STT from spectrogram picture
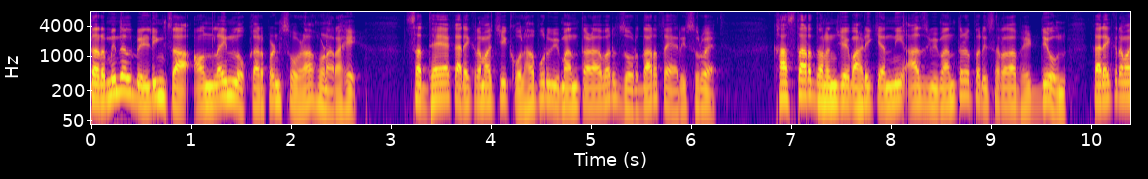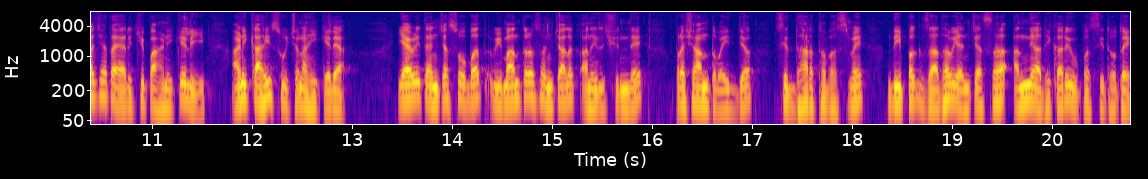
टर्मिनल बिल्डिंगचा ऑनलाईन लोकार्पण सोहळा होणार आहे. सध्या या कार्यक्रमाची कोल्हापूर विमानतळावर जोरदार तयारी सुरू आहे. खासदार धनंजय महाडिक यांनी आज विमानतळ परिसराला भेट देऊन कार्यक्रमाच्या तयारीची पाहणी केली आणि काही सूचनाही केल्या. यावेळी त्यांच्यासोबत विमानतळ संचालक अनिल शिंदे प्रशांत वैद्य सिद्धार्थ भस्मे दीपक जाधव यांच्यासह अन्य अधिकारी उपस्थित होते.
